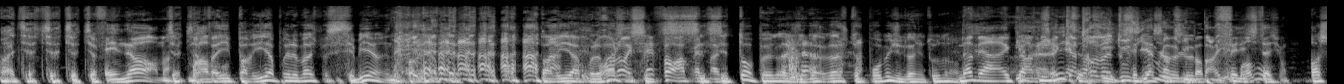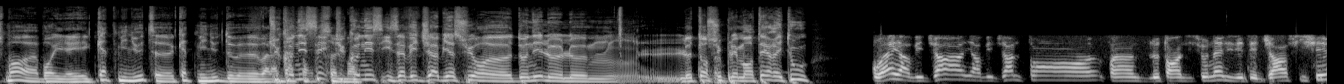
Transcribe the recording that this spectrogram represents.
Ouais, tiens, tiens, tiens, tiens, Énorme. tiens, tiens, Bravo. failli parier après le match parce que c'est bien. de Parier après, parier après le Roland match. est c'est- très fort après le match. C'est top. hein, Là, là, là, je te promets, je gagne tout le temps. Non mais à 4 Non, mais minutes, 92e, c'est bien le- le pari, Félicitations. franchement, euh, bon, il y a 4 minutes, 4 minutes de voilà. tu connaissais, tu connaissais, ils avaient déjà bien sûr euh, donné le, le, le temps supplémentaire et tout. Ouais, il y avait déjà, il y avait déjà le temps, enfin le temps additionnel, il était déjà affiché.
